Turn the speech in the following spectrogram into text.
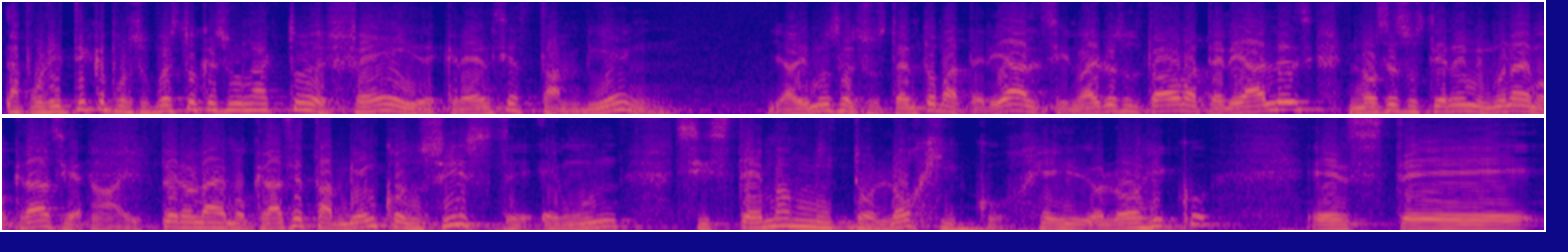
La política, por supuesto que es un acto de fe y de creencias también. Ya vimos el sustento material. Si no hay resultados materiales, no se sostiene ninguna democracia. Pero la democracia también consiste en un sistema mitológico e ideológico este,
